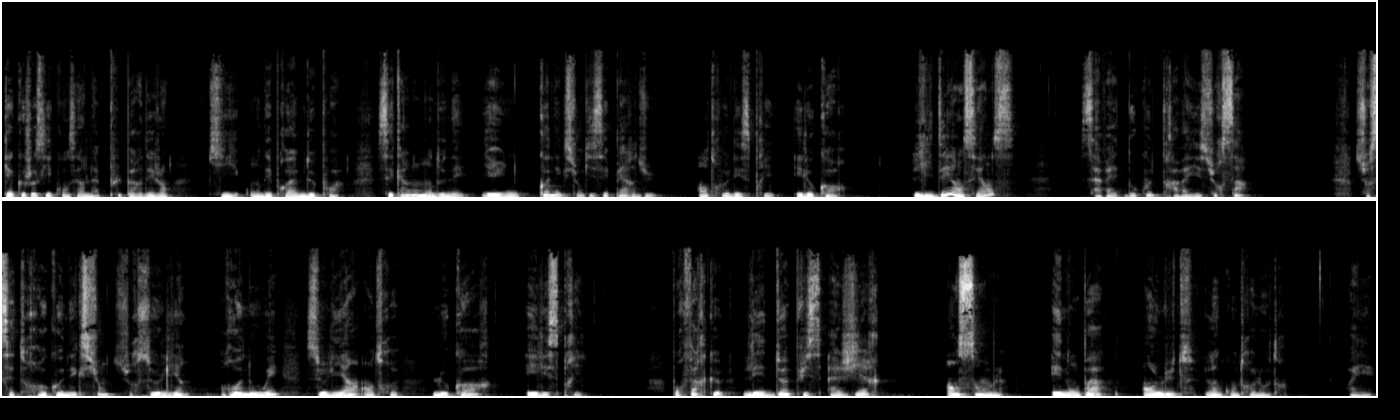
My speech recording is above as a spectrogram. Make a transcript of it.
quelque chose qui concerne la plupart des gens qui ont des problèmes de poids. C'est qu'à un moment donné, il y a une connexion qui s'est perdue entre l'esprit et le corps. L'idée en séance, ça va être beaucoup de travailler sur ça sur cette reconnexion, sur ce lien, renouer ce lien entre le corps et l'esprit, pour faire que les deux puissent agir ensemble et non pas en lutte l'un contre l'autre. Voyez?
